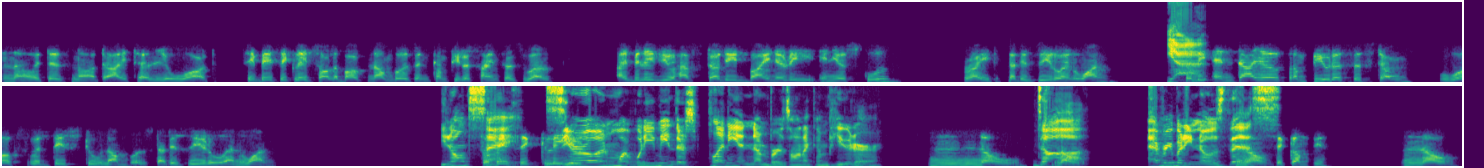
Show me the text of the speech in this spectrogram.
No, it is not. I tell you what. See, basically, it's all about numbers and computer science as well. I believe you have studied binary in your school, right? That is zero and one. Yeah. So the entire computer system works with these two numbers, that is zero and one. you don't say so basically- zero and one. What do you mean? There's plenty of numbers on a computer. No. Duh. No. Everybody knows this. No, the computer. No,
